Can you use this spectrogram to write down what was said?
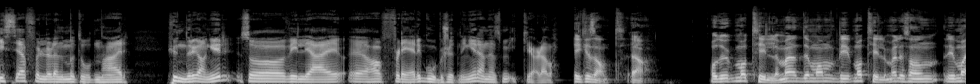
hvis jeg følger denne metoden her 100 ganger, så vil jeg eh, ha flere gode beslutninger enn en som ikke gjør det, da. Ikke sant. Ja. Og du må til og med, må, vi må til og med liksom, vi må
